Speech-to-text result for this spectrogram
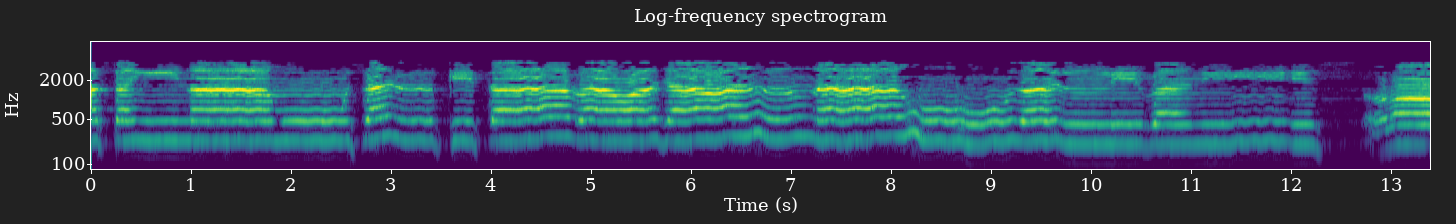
وآتينا موسى الكتاب وجعلناه هدى لبني إسرائيل.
